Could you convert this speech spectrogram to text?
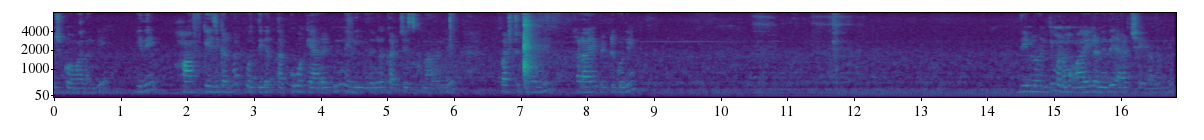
ఉంచుకోవాలండి. ఇది హాఫ్ కేజీ కన్నా కొద్దిగా తక్కువ క్యారెట్ని నేను ఈ విధంగా కట్ చేసుకున్నానండి. ఫస్ట్ చూడండి కడాయి పెట్టుకొని దీనిలోనికి మనం ఆయిల్ అనేది యాడ్ చేయాలండి.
